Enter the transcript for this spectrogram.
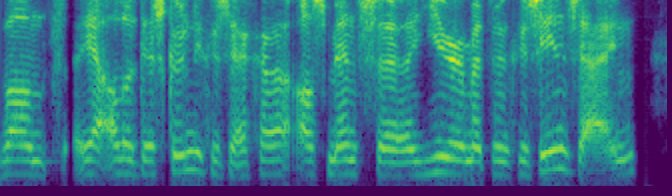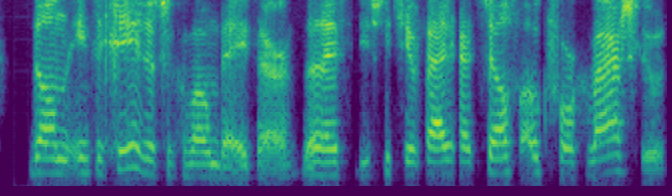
Want ja, alle deskundigen zeggen, als mensen hier met hun gezin zijn, dan integreren ze gewoon beter. Daar heeft de justitie en veiligheid zelf ook voor gewaarschuwd.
